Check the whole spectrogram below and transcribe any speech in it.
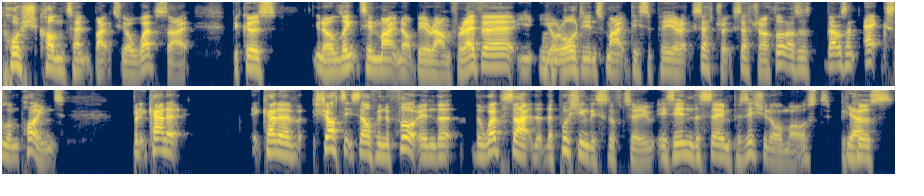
push content back to your website. Because you know, LinkedIn might not be around forever. Y- mm. Your audience might disappear, etc., etc. I thought that was a, that was an excellent point, but it kind of it kind of shot itself in the foot in that the website that they're pushing this stuff to is in the same position almost because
